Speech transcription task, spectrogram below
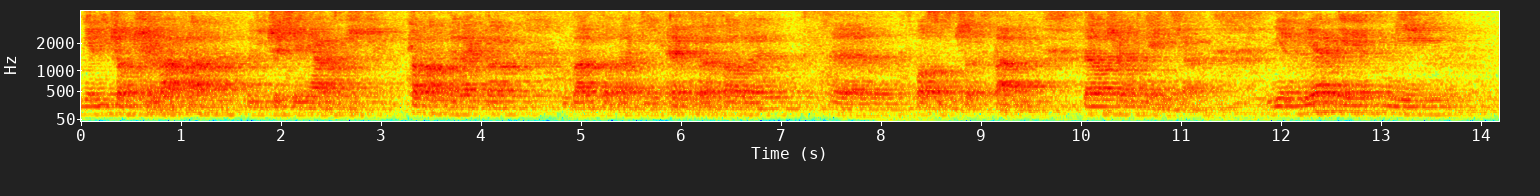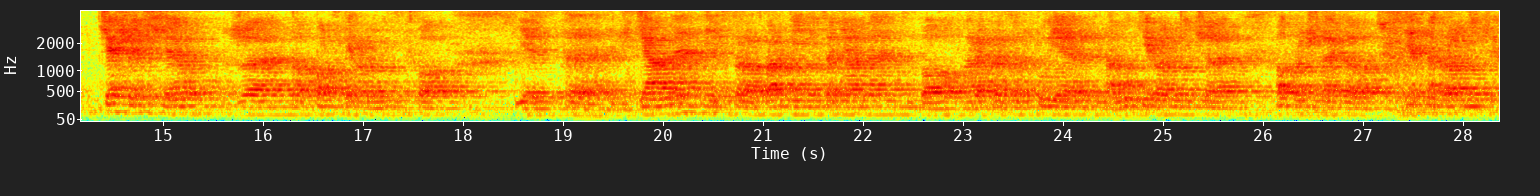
nie liczą się lata, liczy się jakość. To pan dyrektor w bardzo taki ekspresowy e, sposób przedstawił te osiągnięcia. Niezmiernie jest mi cieszyć się, że to polskie rolnictwo jest e, widziane, jest coraz bardziej doceniane, bo reprezentuje nauki rolnicze. Oprócz tego jestem rolnikiem.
